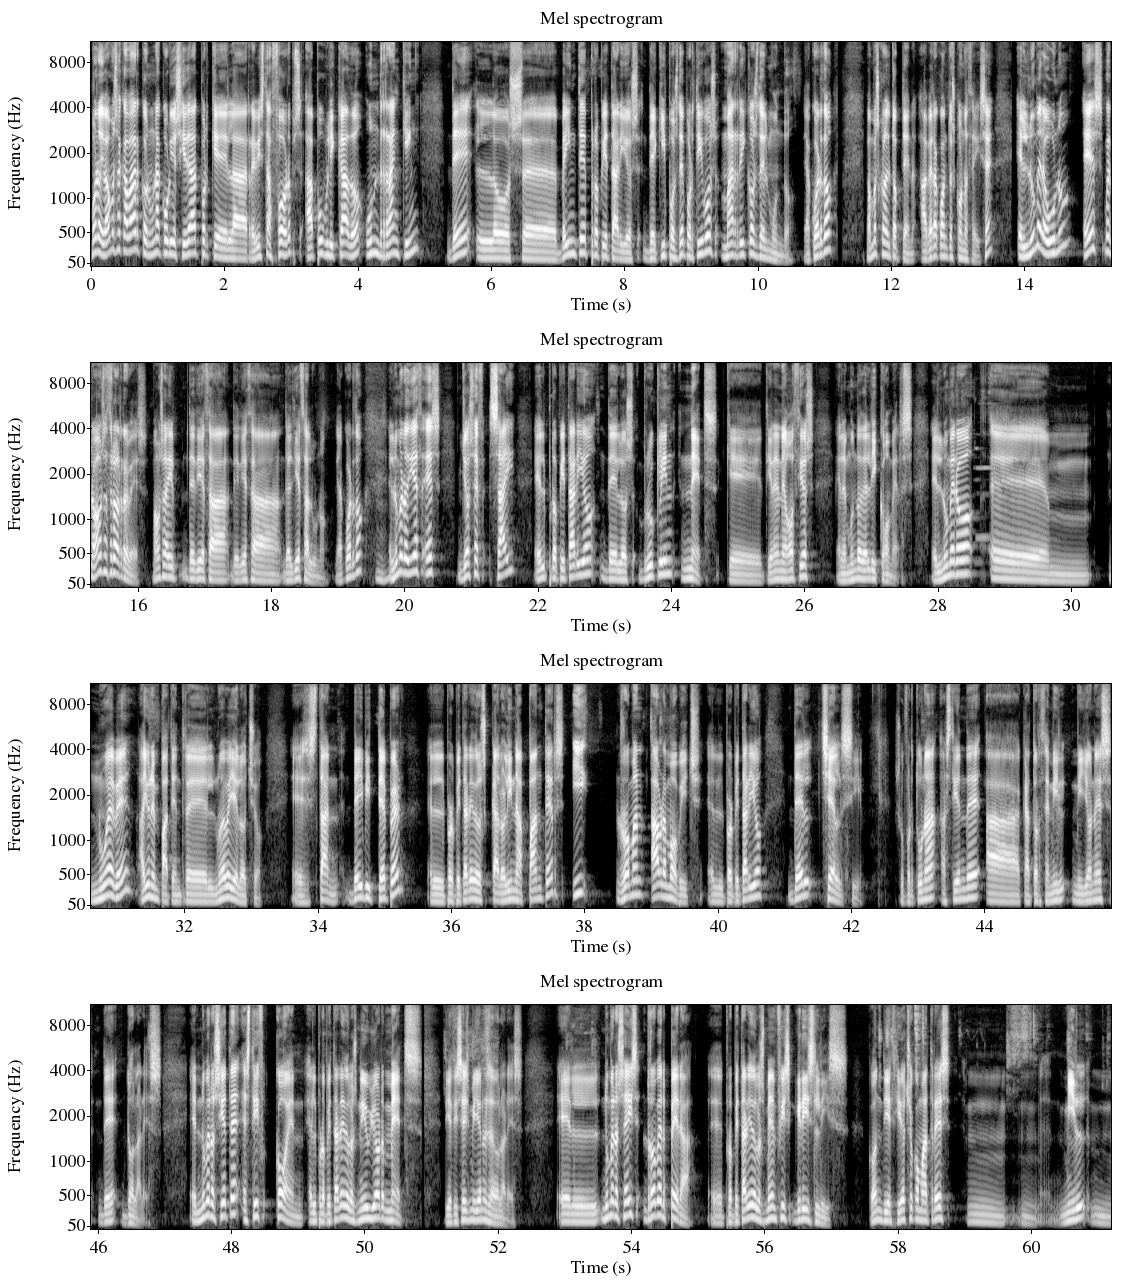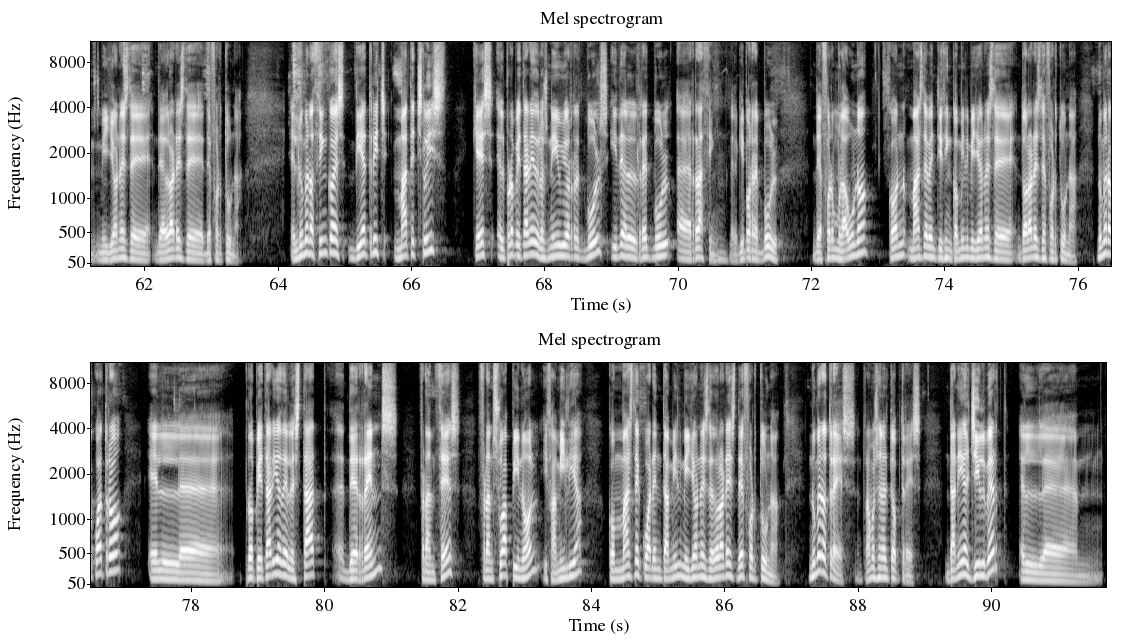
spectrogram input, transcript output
Bueno, y vamos a acabar con una curiosidad porque la revista Forbes ha publicado un ranking de los 20 eh, propietarios de equipos deportivos más ricos del mundo. ¿De acuerdo? Vamos con el top 10, a ver a cuántos conocéis. ¿eh? El número 1 es, bueno, vamos a hacerlo al revés. Vamos a ir de 10 a, de 10 a, del 10 al 1, ¿de acuerdo? El número 10 es Joseph Tsai, el propietario de los Brooklyn Nets, que tiene negocios en el mundo del e-commerce. El número 9, eh, hay un empate entre el 9 y el 8 están David Tepper, el propietario de los Carolina Panthers, y Roman Abramovich, el propietario del Chelsea. Su fortuna asciende a 14.000 millones de dólares. El número 7, Steve Cohen, el propietario de los New York Mets, 16 millones de dólares. El número 6, Robert Pera, eh, propietario de los Memphis Grizzlies, con 18,3 Mm, mil millones de, dólares de, fortuna. El número 5 es Dietrich Mateschlis, que es el propietario de los New York Red Bulls y del Red Bull eh, Racing, del equipo Red Bull de Fórmula 1, con más de 25 mil millones de dólares de fortuna. Número 4, el eh, propietario del Stade de Rennes, francés, François Pinol y familia, con más de 40 mil millones de dólares de fortuna. Número 3, entramos en el top 3. Daniel Gilbert, el eh,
